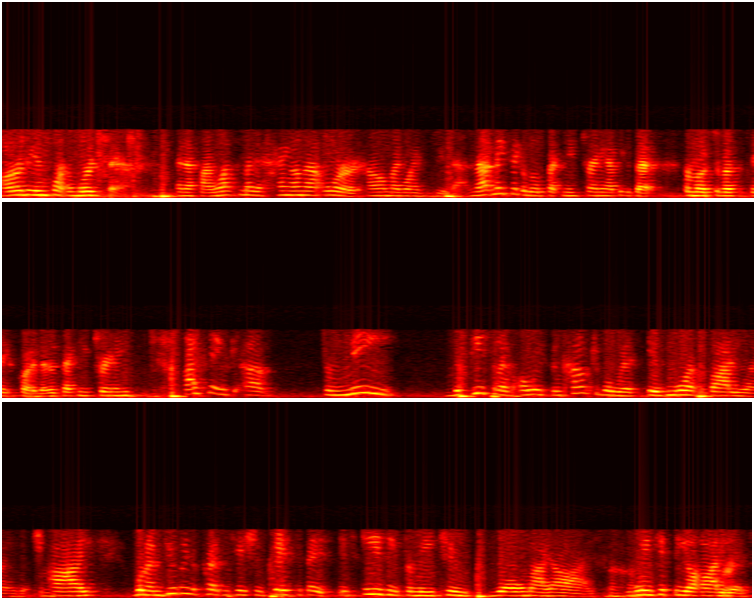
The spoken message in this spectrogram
are the important words there. And if I want somebody to hang on that word, how am I going to do that? And that may take a little technique training. I think that for most of us it takes quite a bit of technique training. I think um, for me, the piece that I've always been comfortable with is more of body language. Mm-hmm. I when I'm doing the presentation face to face, it's easy for me to roll my eyes, uh-huh. wink at the audience,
